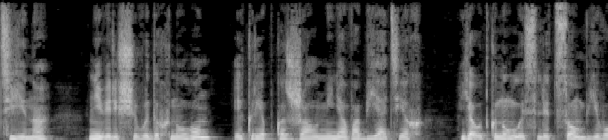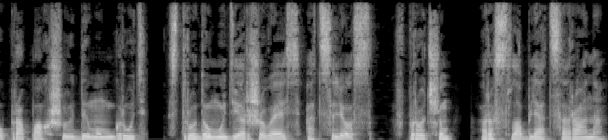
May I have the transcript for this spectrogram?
«Тина!» — неверяще выдохнул он и крепко сжал меня в объятиях. Я уткнулась лицом в его пропахшую дымом грудь, с трудом удерживаясь от слез. Впрочем, расслабляться рано.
